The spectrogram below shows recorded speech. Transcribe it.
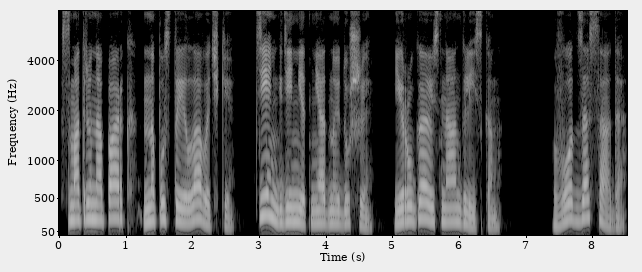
Смотрю на парк, на пустые лавочки, тень, где нет ни одной души, и ругаюсь на английском. Вот засада.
